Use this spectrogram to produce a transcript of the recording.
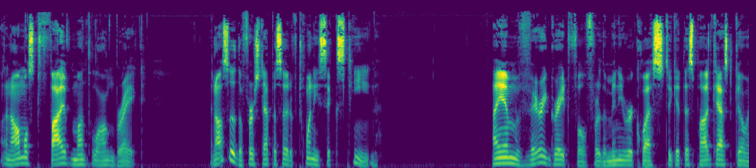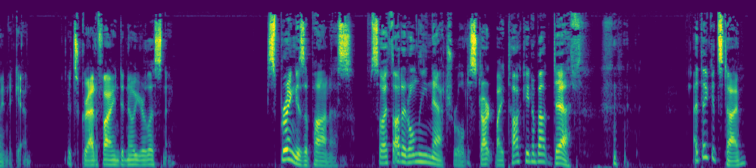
an almost five month long break, and also the first episode of 2016. I am very grateful for the many requests to get this podcast going again. It's gratifying to know you're listening. Spring is upon us, so I thought it only natural to start by talking about death. I think it's time.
